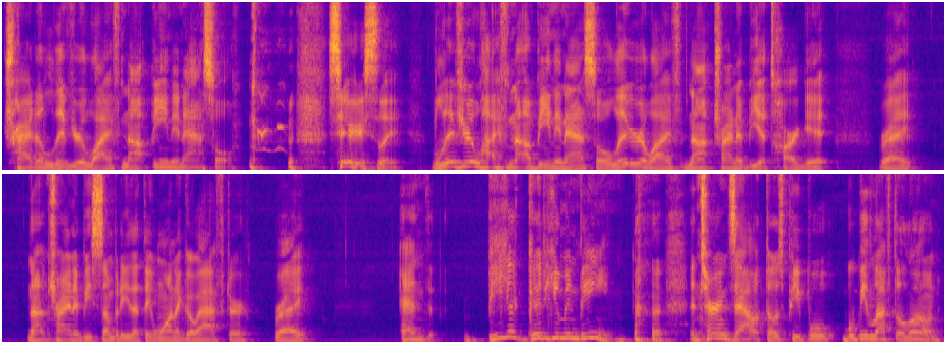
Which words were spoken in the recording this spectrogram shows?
try to live your life not being an asshole. Seriously, live your life not being an asshole. Live your life not trying to be a target, right? Not trying to be somebody that they want to go after, right? And be a good human being. and turns out those people will be left alone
